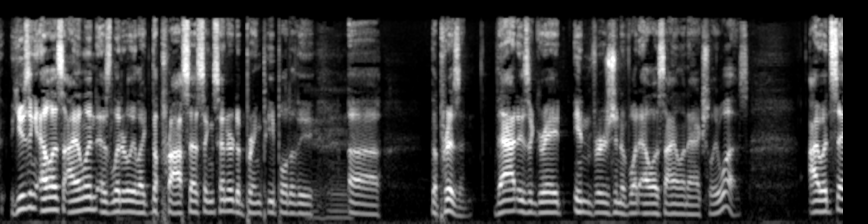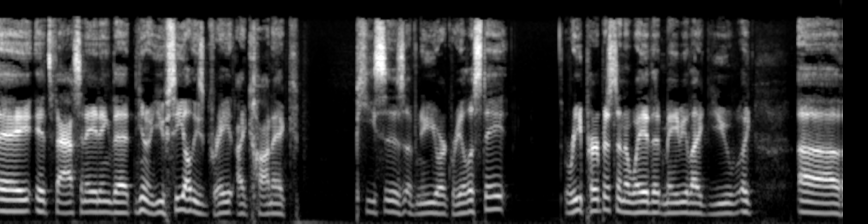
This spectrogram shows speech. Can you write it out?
using Ellis Island as literally like the processing center to bring people to the uh, the prison. That is a great inversion of what Ellis Island actually was. I would say it's fascinating that you know you see all these great iconic pieces of New York real estate repurposed in a way that maybe like you like uh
